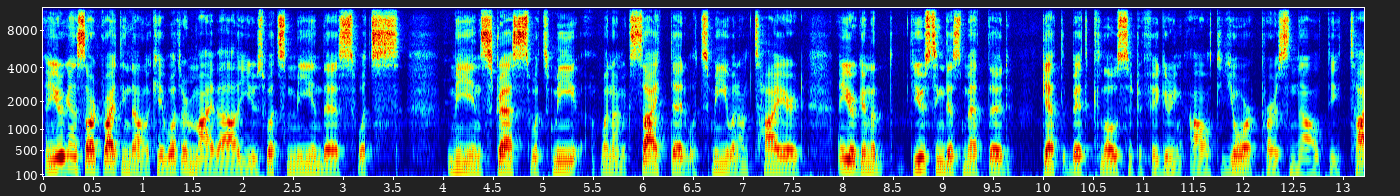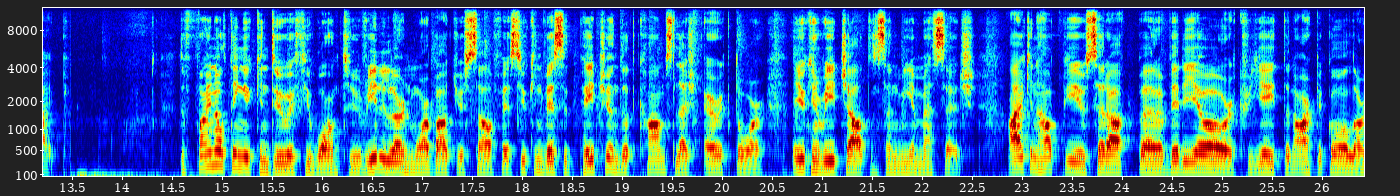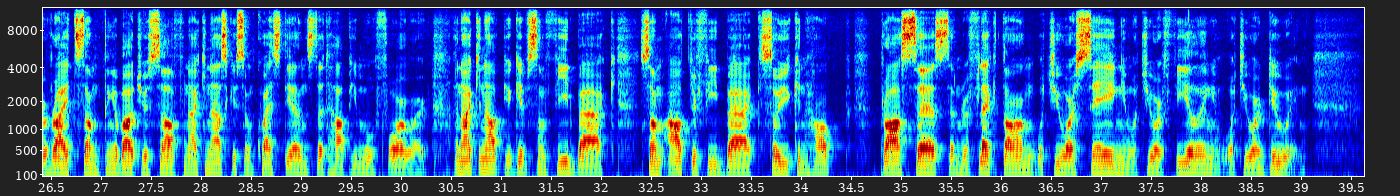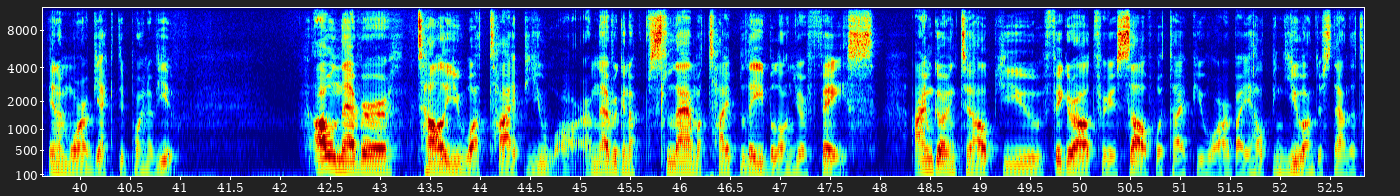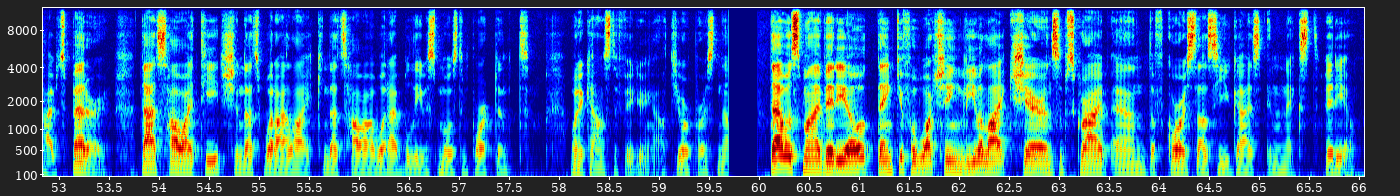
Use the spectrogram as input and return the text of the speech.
And you're going to start writing down okay what are my values? What's me in this? What's me in stress, what's me when I'm excited, what's me when I'm tired. And you're gonna, using this method, get a bit closer to figuring out your personality type. The final thing you can do if you want to really learn more about yourself is you can visit patreon.com slash erikthor and you can reach out and send me a message. I can help you set up a video or create an article or write something about yourself and I can ask you some questions that help you move forward. And I can help you give some feedback, some outer feedback so you can help process and reflect on what you are saying and what you are feeling and what you are doing in a more objective point of view. I will never tell you what type you are. I'm never going to slam a type label on your face. I'm going to help you figure out for yourself what type you are by helping you understand the types better. That's how I teach and that's what I like and that's how I, what I believe is most important when it comes to figuring out your personality. that was my video. Thank you for watching. Leave a like, share, and subscribe. And of course, I'll see you guys in the next video.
